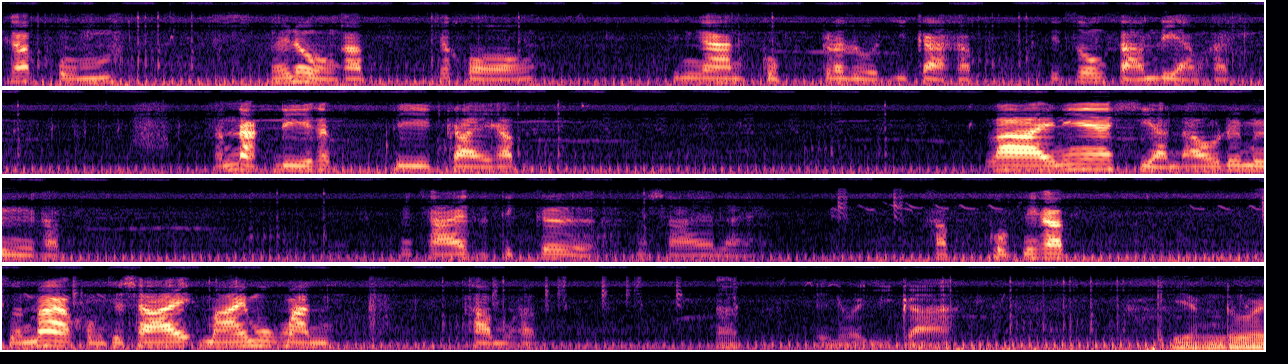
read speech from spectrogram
ดีครับผมน้อยโหน่งครับ เจ้าของทีมงานกบกระโดดอีกาครับติดทรงสามเหลี่ยมครับ น้ำหนักดีครับ ตีไกลครับ ลายเนี่ยเขียนเอาด้วยมือครับ ไม่ใช้สติกเกอร์ ไม่ใช้อะไร ครับกบนี้ครับ ส่วนมากผมจะใช้ไม้มุกมันทำครับเป็นหน่วยอีกา เขียนด้วย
